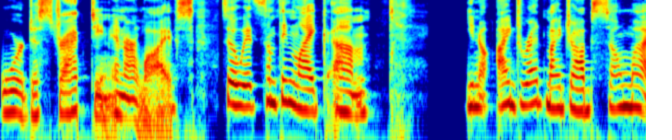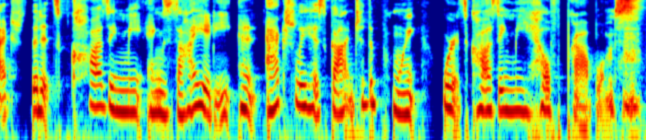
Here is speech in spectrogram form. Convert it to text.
or distracting in our lives. So it's something like um, you know, I dread my job so much that it's causing me anxiety. And it actually has gotten to the point where it's causing me health problems.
